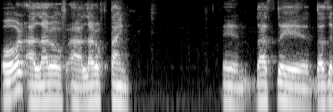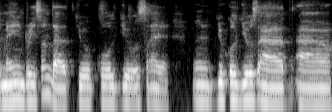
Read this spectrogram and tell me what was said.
or a lot of a lot of time. And that's the that's the main reason that you could use uh, you could use a, a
